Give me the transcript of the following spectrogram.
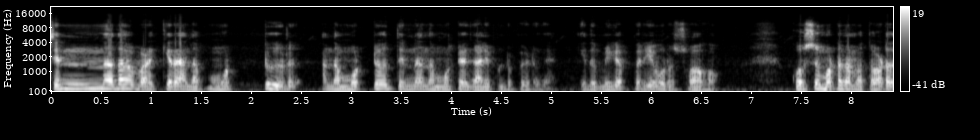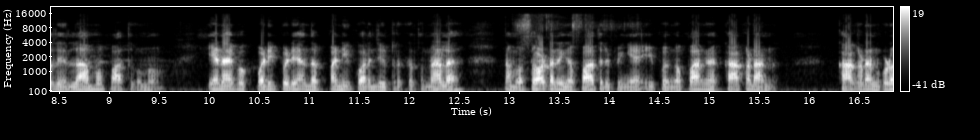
சின்னதாக வைக்கிற அந்த மொட்டு அந்த மொட்டு தின்னு அந்த மொட்டையை காலி பண்ணிட்டு போயிடுங்க. இது மிகப்பெரிய ஒரு சோகம். கொசு மட்டும் நம்ம தோட்டத்தில் இல்லாமல் பார்த்துக்கணும் ஏன்னா இப்போ படிப்படியாக அந்த பனி குறைஞ்சிக்கிட்டு இருக்கிறதுனால நம்ம தோட்டம் நீங்கள் பார்த்துருப்பீங்க. இப்போ இங்கே பாருங்கள் காக்கடான். காக்கடான் கூட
